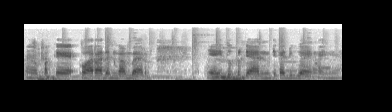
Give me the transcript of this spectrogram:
Nah, pakai suara dan gambar. Ya hmm. itu kerjaan kita juga yang lainnya.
